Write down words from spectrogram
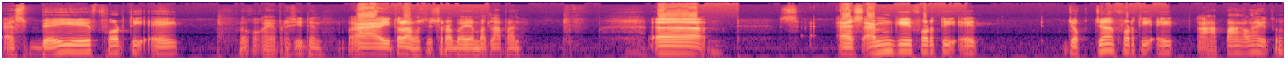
SBY 48 Loh, kok kayak presiden? Ah itulah maksudnya Surabaya 48 uh, SMG 48 Jogja 48 apalah itu.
